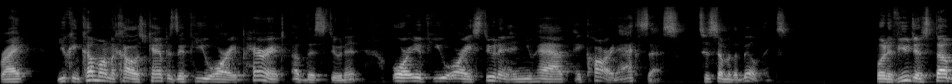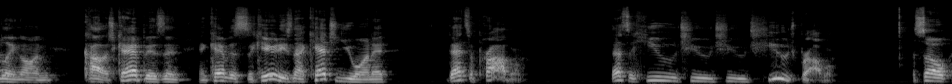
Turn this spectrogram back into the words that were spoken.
Right? You can come on the college campus if you are a parent of this student or if you are a student and you have a card access to some of the buildings. But if you're just stumbling on college campus and, and campus security is not catching you on it, that's a problem. That's a huge, huge, huge, huge problem. So,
